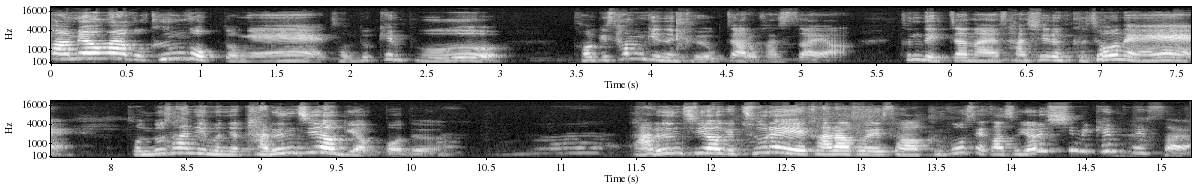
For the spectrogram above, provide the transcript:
화명하고 금곡동에 전도 캠프 거기 섬기는 교육자로 갔어요. 근데 있잖아요. 사실은 그 전에 전도사님은요 다른 지역이었거든. 다른 지역에 주례에 가라고 해서 그곳에 가서 열심히 캠프했어요.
